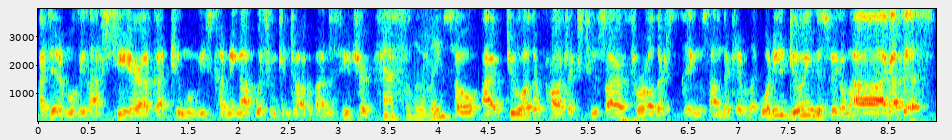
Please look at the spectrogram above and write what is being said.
I did a movie last year. I've got two movies coming up, which we can talk about in the future. Absolutely. So I do other projects too. So I throw other things on their table. Like, what are you doing this week? I'm, oh, I got this.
